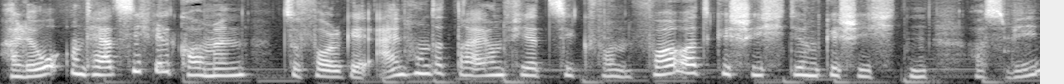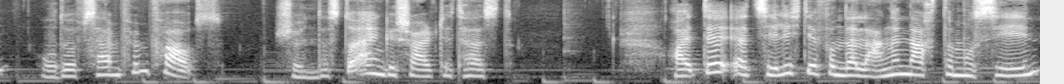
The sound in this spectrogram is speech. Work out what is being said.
Hallo und herzlich willkommen zu Folge 143 von Vorortgeschichte und Geschichten aus Wien Rudolfsheim 5 Haus. Schön, dass du eingeschaltet hast. Heute erzähle ich dir von der langen Nacht der Museen,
